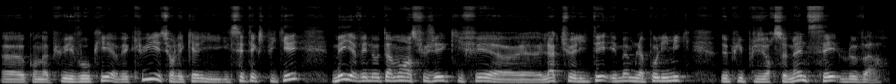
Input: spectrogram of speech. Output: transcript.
qu'on a pu évoquer avec lui et sur lesquelles il, s'est expliqué. Mais il y avait notamment un sujet qui fait l'actualité et même la polémique depuis plusieurs semaines, c'est le VAR.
